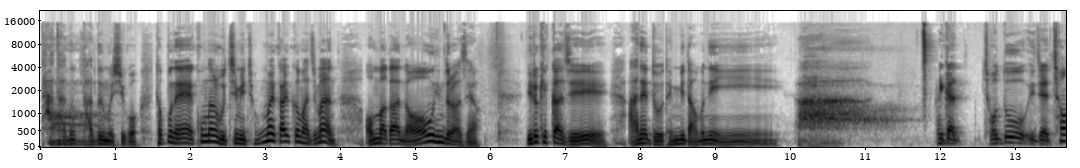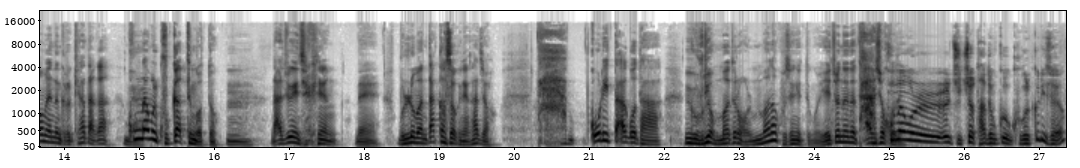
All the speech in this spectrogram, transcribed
다 다듬, 다듬으시고 덕분에 콩나물 무침이 정말 깔끔하지만 엄마가 너무 힘들어 하세요. 이렇게까지 안 해도 됩니다, 어머니. 아. 그러니까 저도 이제 처음에는 그렇게 하다가 콩나물 국 같은 것도 음. 나중에 이제 그냥 네 물로만 닦아서 그냥 하죠. 다 꼬리 따고 다 이거 우리 엄마들은 얼마나 고생했던 거예요. 예전에는 다 하셨거든요. 콩나물을 직접 다듬고 국을 끓이세요?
